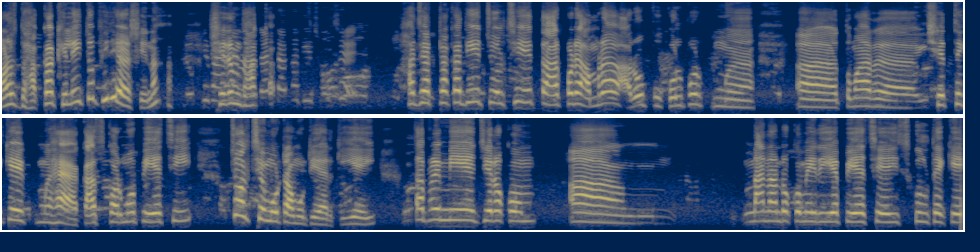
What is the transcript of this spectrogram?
মানুষ ধাক্কা খেলেই তো ফিরে আসে না? সেরম ধাক্কা দিয়ে হাজার টাকা দিয়ে চলছে তারপরে আমরা আরও প্রকল্প তোমার ইসের থেকে হ্যাঁ কাজকর্ম পেয়েছি। চলছে মোটামুটি আর কি এই। তারপরে মেয়ে যেরকম নানান রকমের ইয়ে পেয়েছে স্কুল থেকে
